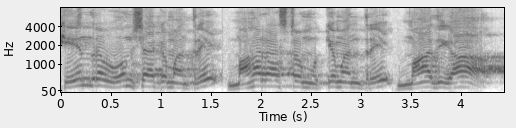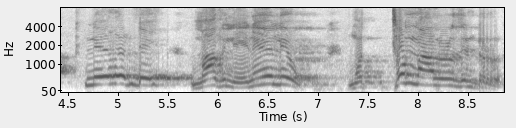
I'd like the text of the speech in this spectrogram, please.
కేంద్ర హోంశాఖ మంత్రి మహారాష్ట్ర ముఖ్యమంత్రి మాదిగా. లేదండి మాకు లేనే లేవు. మొత్తం మాలోళ్ళు తింటారు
